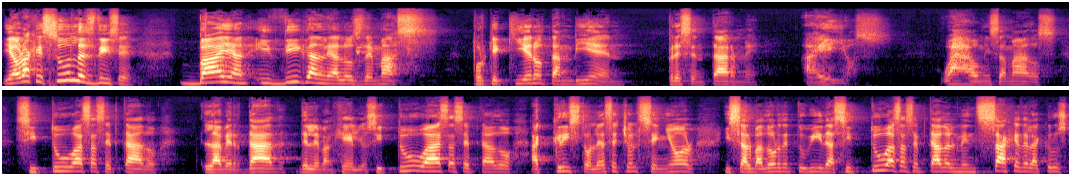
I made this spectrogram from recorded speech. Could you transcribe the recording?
y ahora Jesús les dice, vayan y díganle a los demás, porque quiero también presentarme a ellos. Wow, mis amados, si tú has aceptado la verdad del Evangelio, si tú has aceptado a Cristo, le has hecho el Señor y Salvador de tu vida, si tú has aceptado el mensaje de la cruz,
